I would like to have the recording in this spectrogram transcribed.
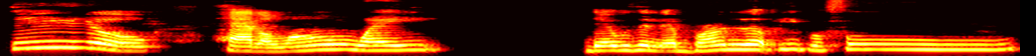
still had a long wait. They was in there burning up people food.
